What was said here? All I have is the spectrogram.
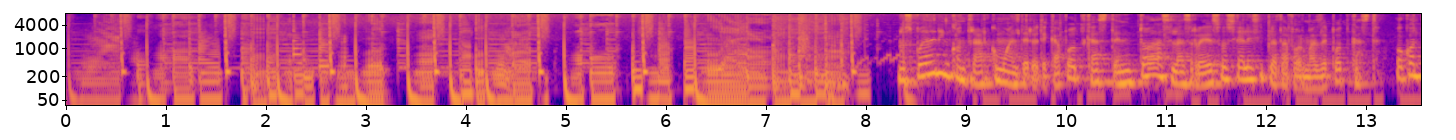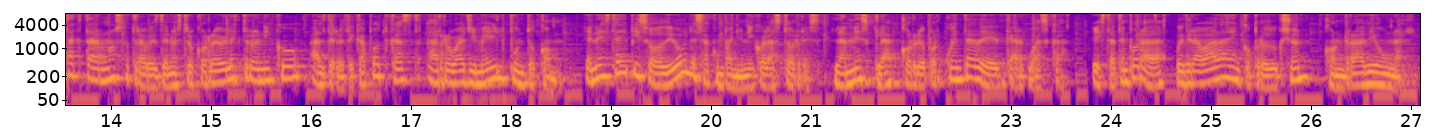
Nos pueden encontrar como Alteroteca Podcast en todas las redes sociales y plataformas de podcast o contactarnos a través de nuestro correo electrónico alterotecapodcast.gmail.com. En este episodio les acompañó Nicolás Torres. La mezcla corrió por cuenta de Edgar Huasca. Esta temporada fue grabada en coproducción con Radio UNAL.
